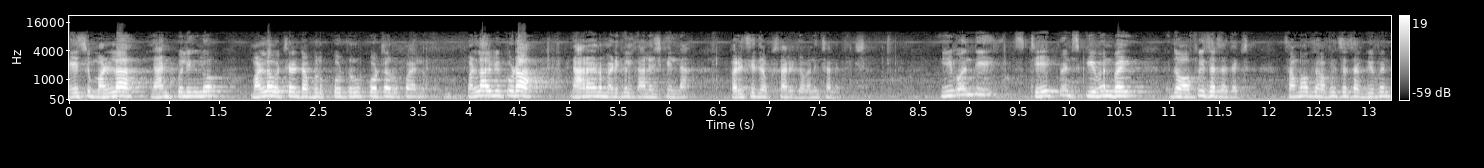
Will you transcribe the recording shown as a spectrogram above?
చేసి మళ్ళా ల్యాండ్ పూలింగ్లో మళ్ళీ వచ్చిన డబ్బులు కోటి కోట్ల రూపాయలు. మళ్ళీ అవి కూడా నారాయణ మెడికల్ కాలేజ్కి వెళ్ళిన పరిస్థితి ఒకసారి గమనించాలి అధ్యక్ష. Even the statements given by the officers అధ్యక్ష some of the officers are given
